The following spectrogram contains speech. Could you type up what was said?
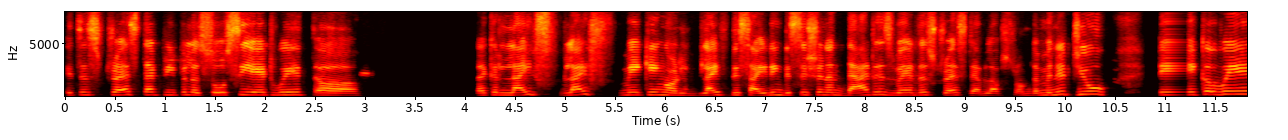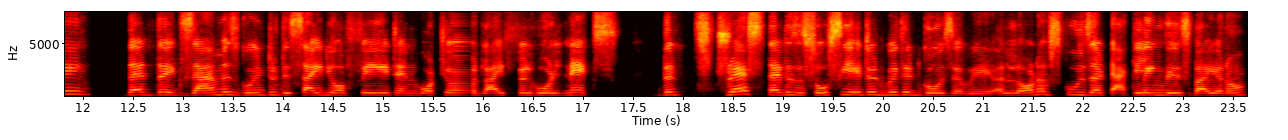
it's a stress that people associate with uh, like a life life making or life deciding decision. And that is where the stress develops from. The minute you take away that the exam is going to decide your fate and what your life will hold next the stress that is associated with it goes away a lot of schools are tackling this by you know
